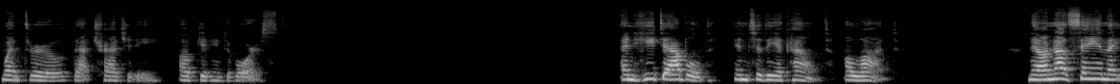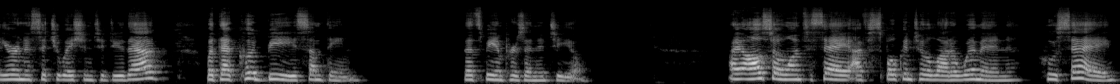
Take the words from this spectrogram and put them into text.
went through that tragedy of getting divorced. And he dabbled into the account a lot. Now, I'm not saying that you're in a situation to do that, but that could be something that's being presented to you. I also want to say I've spoken to a lot of women who say,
